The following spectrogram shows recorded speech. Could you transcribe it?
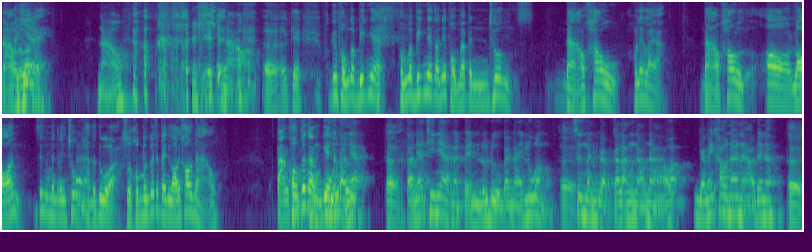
หนาวหรือว่าไง หนาวเหี้ยหนาวเออโอเค คือผมกับบิ๊กเนี่ย ผมกับบิ๊กเนี่ยตอนนี้ผมมาเป็นช่วงหนาวเข้าเขาเรียกอะไรอะ หนาวเข้าอ่อร้อน ซึ่งมันจะเป็นช่วงเออผันฤดูอะส่วนของมึงก็จะเป็นร้อนเข้าหนาว ต่างคนก็ต่างเย็นทั้งตอนคู่เนี้ยเออตอนเนี้ยที่เนี่ยมันเป็นฤดูใบไม้ร่วงเออซึ่งมันแบบกำลังหนาวหนาวๆอะยังไม่เข้าหน้าหนาวด้วยนะเออ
